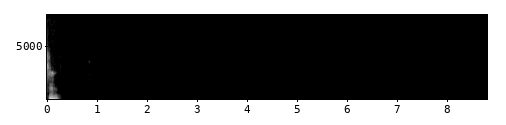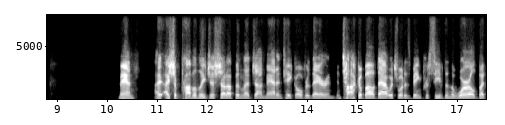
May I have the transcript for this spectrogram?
Hmm. Man, I, I, should probably just shut up and let John Madden take over there and, and, talk about that, which what is being perceived in the world. But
